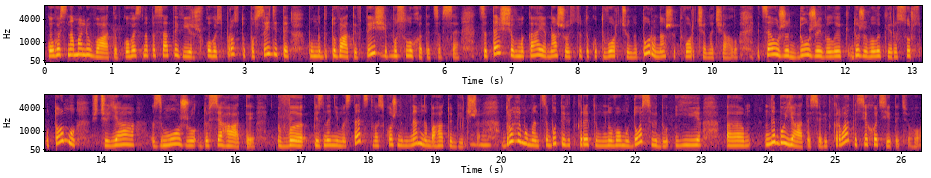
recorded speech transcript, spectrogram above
в когось намалювати, в когось написати вірш, в когось просто посидіти, помедитувати в тиші, послухати це все. Це те, що вмикає нашу ось цю таку творчу натуру, наше творче начало. І це вже дуже великий, дуже великий ресурс у тому, що я зможу досягати в пізнанні мистецтва з кожним днем набагато більше. Другий момент це бути відкритим новому досвіду і е, не боятися відкриватись і хотіти цього,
